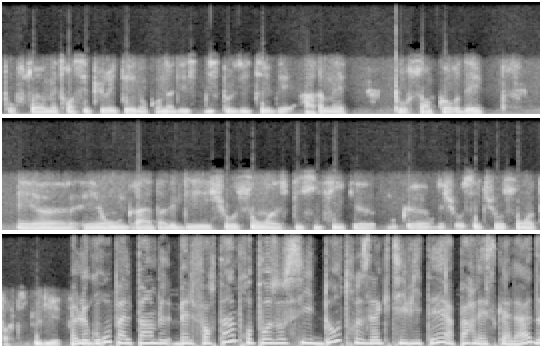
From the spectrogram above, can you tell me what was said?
pour se mettre en sécurité. Donc, on a des dispositifs, des harnais pour s'encorder. Et, euh, et on grimpe avec des chaussons euh, spécifiques, euh, donc euh, on est chaussé de chaussons particuliers. Le groupe alpin Bel- Belfortin propose aussi d'autres activités à part l'escalade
